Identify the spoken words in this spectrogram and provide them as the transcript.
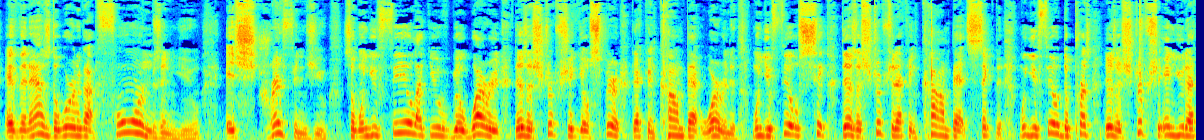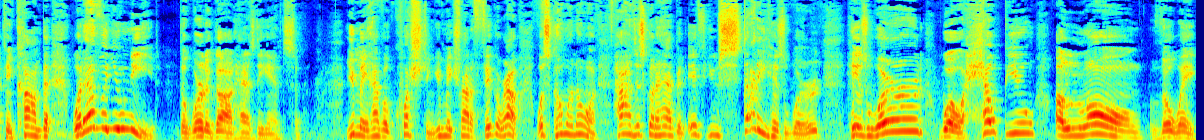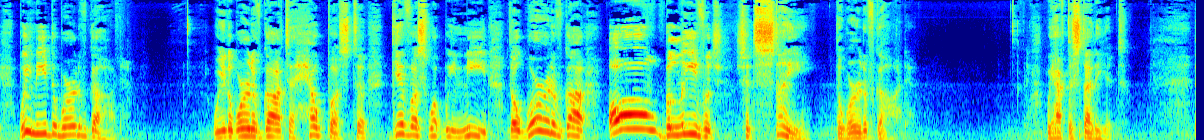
And then as the word of God forms in you, it strengthens you. So when you feel like you're worried, there's a scripture in your spirit that can combat worriness. When you feel sick, there's a scripture that can combat sickness. When you feel depressed, there's a scripture in you that can combat whatever you need. The word of God has the answer. You may have a question. You may try to figure out what's going on. How is this going to happen? If you study His Word, His Word will help you along the way. We need the Word of God. We need the Word of God to help us, to give us what we need. The Word of God. All believers should study the Word of God. We have to study it.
